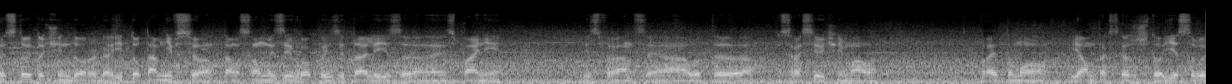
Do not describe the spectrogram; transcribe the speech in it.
и стоит очень дорого. И то там не все. Там в основном из Европы, из Италии, из э, Испании из Франции, а вот э, с России очень мало. Поэтому я вам так скажу, что если вы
